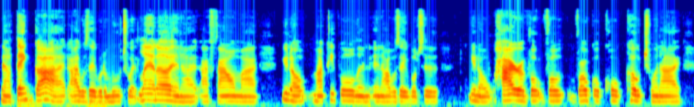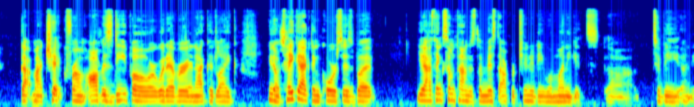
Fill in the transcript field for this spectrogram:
Now, thank God I was able to move to Atlanta and I, I found my, you know, my people and, and I was able to, you know, hire a vo- vo- vocal co- coach when I got my check from Office Depot or whatever, and I could like, you know, take acting courses. But yeah, I think sometimes it's a missed opportunity when money gets uh, to be an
